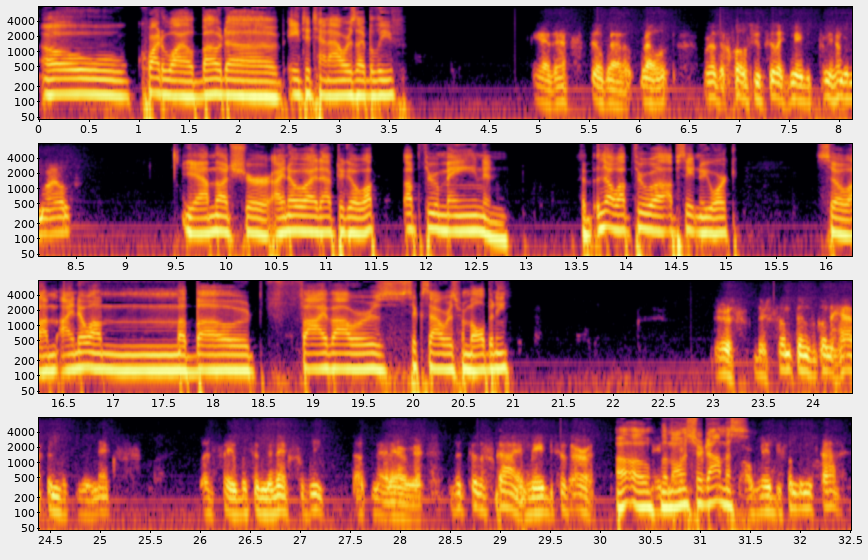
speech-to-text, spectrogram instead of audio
Oh, quite a while, about uh, eight to ten hours, I believe. Yeah, that's still rather rather, rather close. You feel like maybe 300 miles. Yeah, I'm not sure. I know I'd have to go up up through Maine and uh, no, up through uh, upstate New York. So I'm I know I'm about five hours, six hours from Albany. There's there's something's going to happen within the next, let's say within the next week up in that area. Look to the sky, maybe to the earth, Uh oh, the Lamont Stradamus. or maybe something in the sky.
